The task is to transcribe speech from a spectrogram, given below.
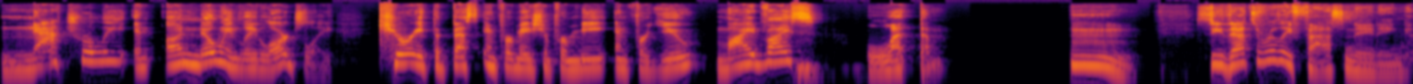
naturally, and unknowingly, largely, curate the best information for me and for you. My advice let them. Hmm. See, that's really fascinating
